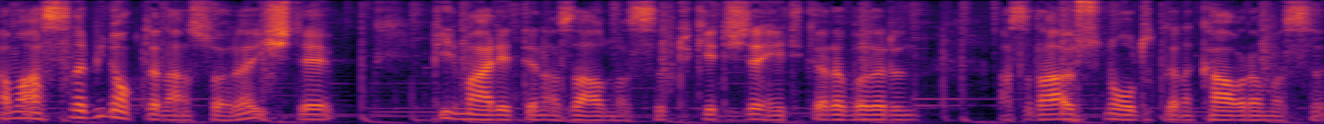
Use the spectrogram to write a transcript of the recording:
Ama aslında bir noktadan sonra işte pil maliyetlerinin azalması, tüketicilerin elektrikli arabaların aslında daha üstün olduklarını kavraması,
